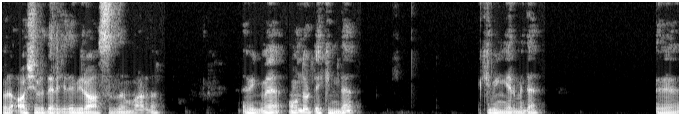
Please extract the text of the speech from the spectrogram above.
Böyle aşırı derecede bir rahatsızlığım vardı. Ve 14 Ekim'de 2020'de e,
